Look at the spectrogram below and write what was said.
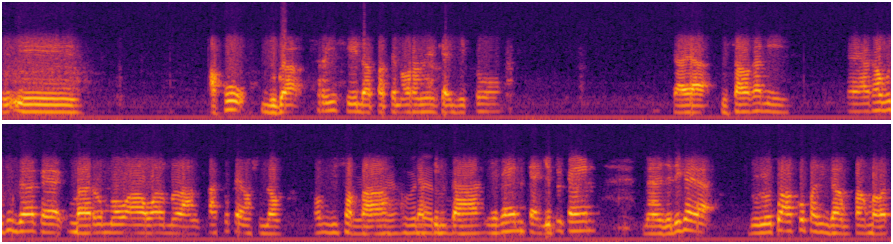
Mm-mm. aku juga sering sih dapatin orang yang kayak gitu kayak misalkan nih kayak kamu juga kayak baru mau awal melangkah tuh kayak langsung bilang kamu bisa Iya, kah iya, benar, yakin kah ya kan? Kayak gitu kan. Nah jadi kayak dulu tuh aku paling gampang banget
